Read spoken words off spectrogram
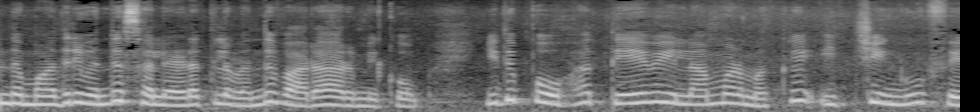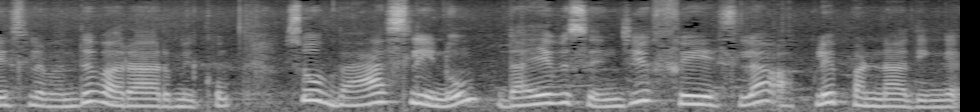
அந்த மாதிரி வந்து சில இடத்துல வந்து வர ஆரம்பிக்கும். இது போக தேவையில்லாமல் நமக்கு இச்சிங்கும் ஃபேஸில் வந்து வர ஆரம்பிக்கும். ஸோ வேஸ்லினும் தயவு செஞ்சு ஃபேஸில் அப்ளை பண்ணாதீங்க.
